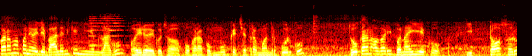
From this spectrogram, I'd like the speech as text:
पोखरामा पनि अहिले बालनकै नियम लागू भइरहेको छ। पोखराको मुख्य क्षेत्र मन्द्रपुलको दोकान अगाडि बनाइएको ती टसहरू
